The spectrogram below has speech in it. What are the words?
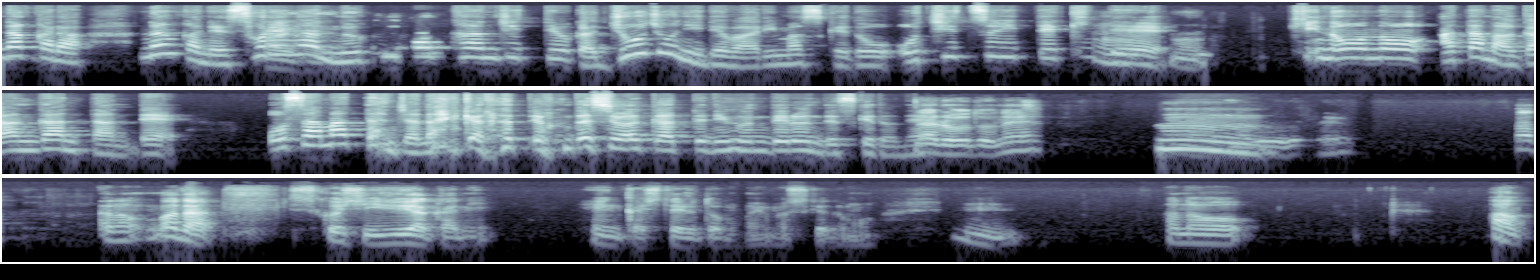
だから、なんかね、それが抜けた感じっていうか、徐々にではありますけど、落ち着いてきて、うんうん、昨日の頭ガンガンたんで、収まったんじゃないかなって私は勝手に踏んでるんですけどね。なるほどね。うん。ね、あのまだ少し緩やかに変化してると思いますけども。うん。あの、まあ、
